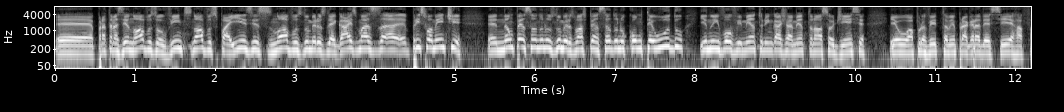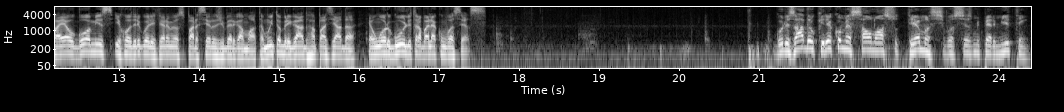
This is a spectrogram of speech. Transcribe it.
é, para trazer novos ouvintes, novos países, novos números legais, mas uh, principalmente uh, não pensando nos números, mas pensando no conteúdo e no envolvimento, no engajamento da nossa audiência. Eu aproveito também para agradecer Rafael Gomes e Rodrigo Oliveira, meus parceiros de Bergamota. Muito obrigado, rapaziada. É um orgulho trabalhar com vocês. Gurizada, eu queria começar o nosso tema, se vocês me permitem,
